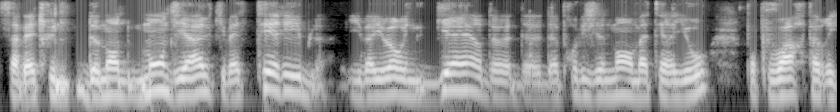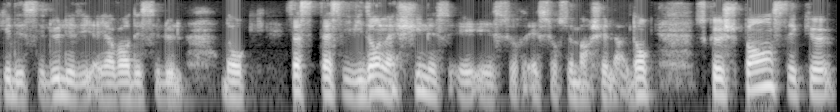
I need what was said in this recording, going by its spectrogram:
ça va être une demande mondiale qui va être terrible. Il va y avoir une guerre d'approvisionnement en matériaux pour pouvoir fabriquer des cellules et avoir des cellules. Donc, ça, c'est assez évident. La Chine est, sur, ce marché-là. Donc, ce que je pense, c'est que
